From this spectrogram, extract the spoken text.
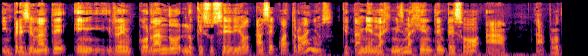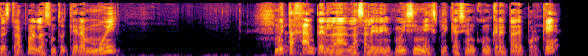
impresionante y recordando lo que sucedió hace cuatro años, que también la misma gente empezó a, a protestar por el asunto que era muy muy tajante la, la salida y muy sin explicación concreta de por qué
